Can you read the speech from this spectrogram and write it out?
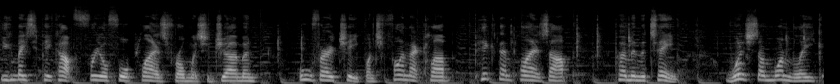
you can basically pick up 3 or 4 players from which are German, all very cheap. Once you find that club, pick them players up, put them in the team. Once you've done one league,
